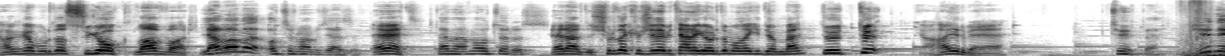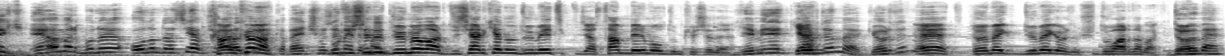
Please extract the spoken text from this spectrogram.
Kanka burada su yok. Lav var. lava mı oturmamız lazım? Evet. Tamam otururuz. Herhalde. Şurada köşede bir tane gördüm ona gidiyorum ben. Düt düt. Ya hayır be. Tüh be. Şimdi Yağmur bunu oğlum nasıl yapacağız? Kanka. ben Bu çözemedim. köşede bak. düğme var. Düşerken o düğmeye tıklayacağız. Tam benim olduğum köşede. Yemin et Gel. gördün mü? Gördün mü? Evet. Dövme düğme gördüm. Şu duvarda bak. Dövme.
